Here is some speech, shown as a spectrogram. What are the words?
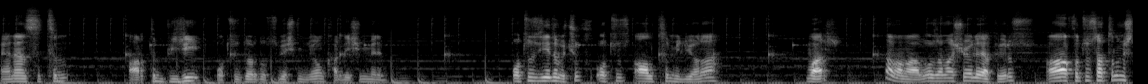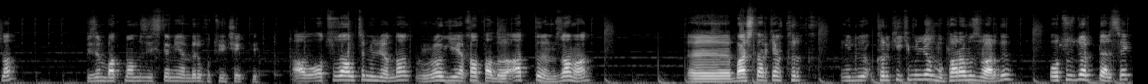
Enhanced'ın artı 1'i 34-35 milyon kardeşim benim. 37,5 36 milyona var. Tamam abi o zaman şöyle yapıyoruz. Aa kutu satılmış lan. Bizim batmamızı istemeyen biri kutuyu çekti. Abi 36 milyondan Rogi'ye kafalığı attığım zaman ee, başlarken 40 milyon 42 milyon mu paramız vardı. 34 dersek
